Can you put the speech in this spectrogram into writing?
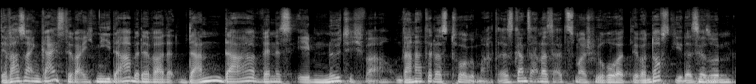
Der war so ein Geist, der war eigentlich nie da, aber der war dann da, wenn es eben nötig war. Und dann hat er das Tor gemacht. Das ist ganz anders als zum Beispiel Robert Lewandowski. Das ist ja so ein,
